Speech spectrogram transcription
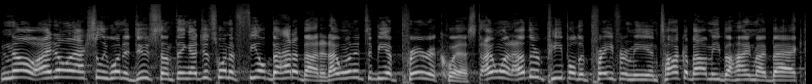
No, I don't actually want to do something. I just want to feel bad about it. I want it to be a prayer request. I want other people to pray for me and talk about me behind my back.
